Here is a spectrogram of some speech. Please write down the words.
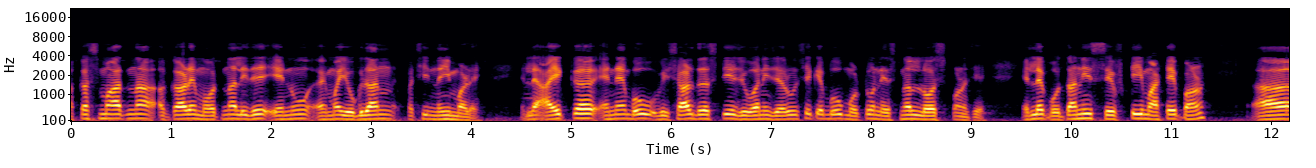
અકસ્માતના અકાળે મોતના લીધે એનું, એમાં યોગદાન પછી નહીં મળે. એટલે આ એક, એને બહુ વિશાળ દ્રષ્ટિએ જોવાની જરૂર છે કે બહુ મોટો નેશનલ લોસ પણ છે. એટલે પોતાની સેફટી માટે પણ આ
